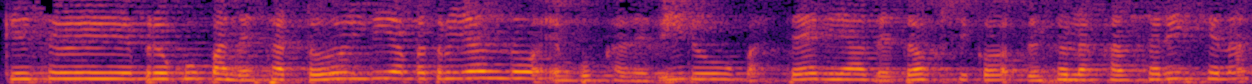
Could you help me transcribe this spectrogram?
que se preocupan de estar todo el día patrullando en busca de virus, bacterias, de tóxicos, de células cancerígenas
